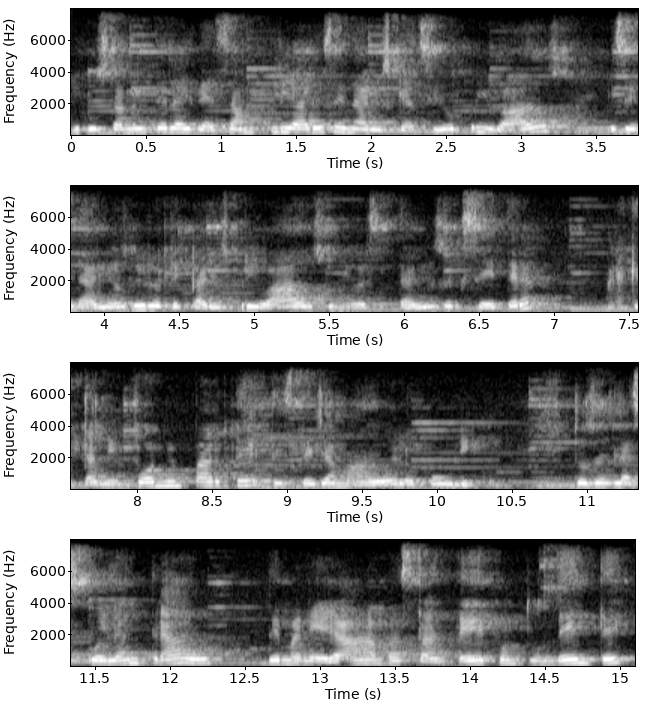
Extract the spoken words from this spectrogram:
y justamente la idea es ampliar escenarios que han sido privados, escenarios bibliotecarios privados, universitarios, etcétera, para que también formen parte de este llamado de lo público. Entonces la escuela ha entrado de manera bastante contundente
